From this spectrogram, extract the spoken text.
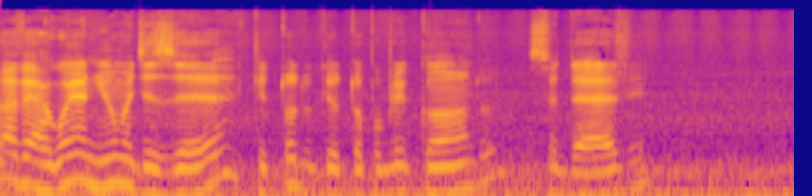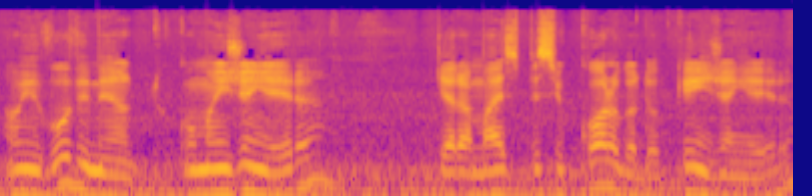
Não é vergonha nenhuma dizer que tudo que eu estou publicando se deve ao envolvimento com uma engenheira, que era mais psicóloga do que engenheira,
